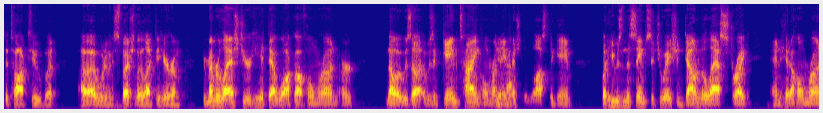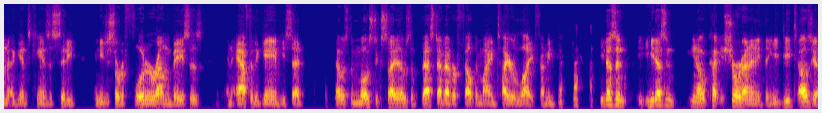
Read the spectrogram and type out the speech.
to talk to. But I would have especially liked to hear him. You remember last year he hit that walk off home run, or no, it was a it was a game tying home run. Yeah. They eventually lost the game, but he was in the same situation, down to the last strike, and hit a home run against Kansas City, and he just sort of floated around the bases. And after the game, he said that was the most excited. That was the best I've ever felt in my entire life. I mean, he doesn't he doesn't you know cut you short on anything. He he tells you,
